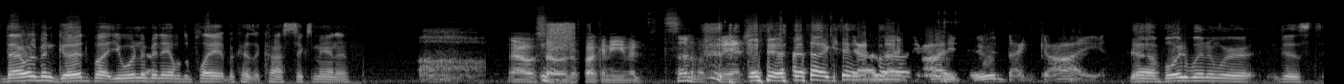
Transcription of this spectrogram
That would have been good, but you wouldn't have been able to play it because it cost six mana. oh, Oh, so they're fucking even. Son of a bitch. yeah, that guy, dude, that guy. Yeah, Void Winnower just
